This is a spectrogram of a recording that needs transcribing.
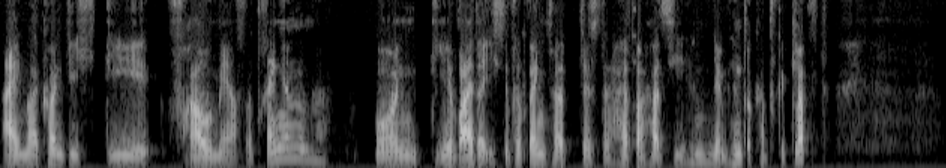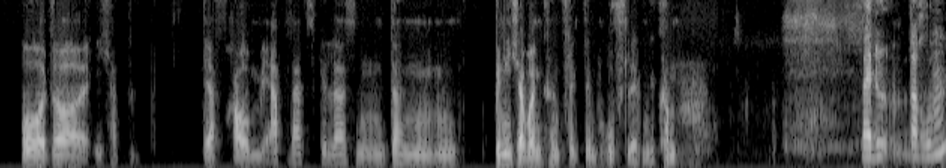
einmal konnte ich die Frau mehr verdrängen und je weiter ich sie verdrängt habe, desto härter hat sie hinten im Hinterkopf geklopft. Oder ich habe der Frau mehr Platz gelassen, dann bin ich aber in Konflikt im Berufsleben gekommen. Weil du, warum?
